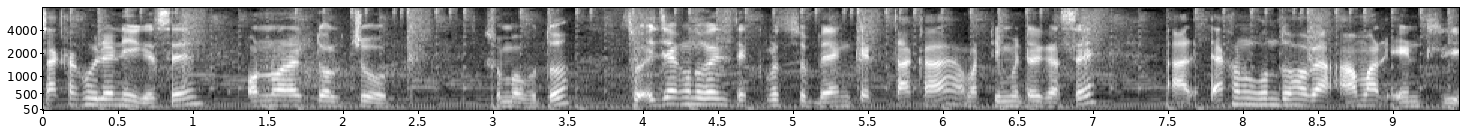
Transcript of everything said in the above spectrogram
চাকা খুলে নিয়ে গেছে, অন্য আরেক দল চোর, সম্ভবত। তো এই যে এখন গাইজ দেখতে পাচ্ছ, ব্যাংকের টাকা আমার টিমমেটের কাছে, আর এখন কিন্তু হবে আমার এন্ট্রি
